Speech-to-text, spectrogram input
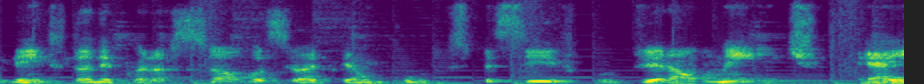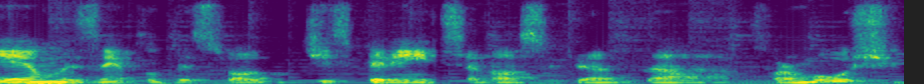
dentro da decoração, você vai ter um público específico. Geralmente, aí é um exemplo, pessoal, de experiência nossa da, da Formotion,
